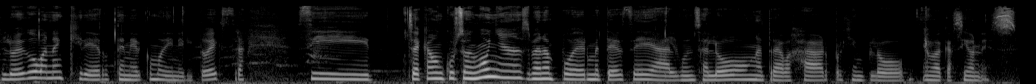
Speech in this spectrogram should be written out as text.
luego van a querer tener como dinerito extra. Si sacan un curso en uñas, van a poder meterse a algún salón a trabajar, por ejemplo, en vacaciones.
